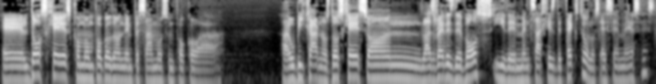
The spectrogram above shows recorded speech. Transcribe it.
El 2G es como un poco donde empezamos un poco a, ubicarnos. 2G son las redes de voz y de mensajes de texto, los SMS.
